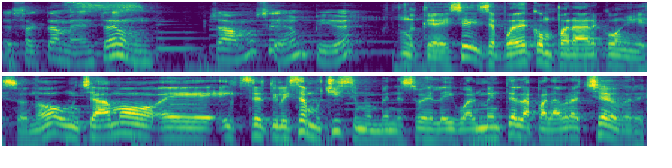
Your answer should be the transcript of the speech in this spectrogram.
Exactamente, un chamo, sí, un pibe. Ok, sí, se puede comparar con eso, ¿no? Un chamo eh, se utiliza muchísimo en Venezuela, igualmente la palabra chévere.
